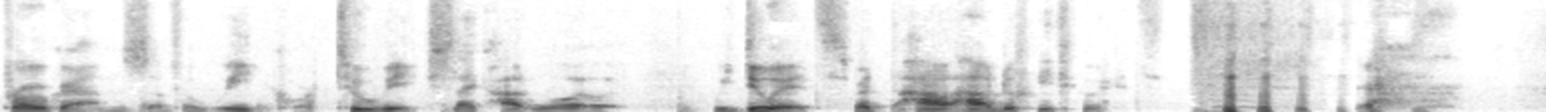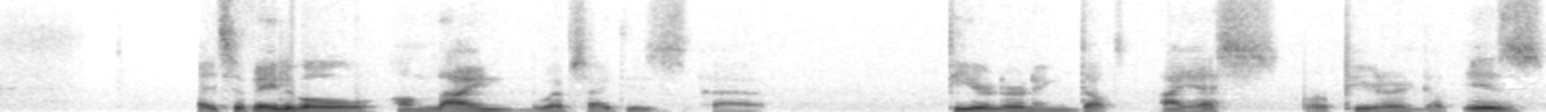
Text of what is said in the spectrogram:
programs of a week or two weeks? Like, how we do it, but how, how do we do it? it's available online. The website is uh, peerlearning.is or peerlearning.is.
